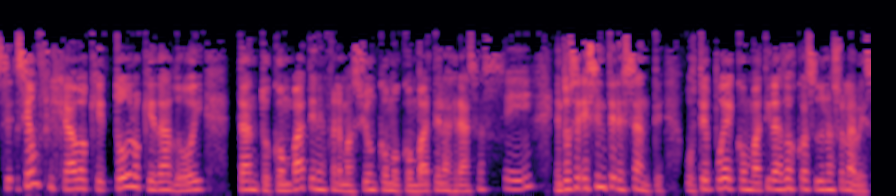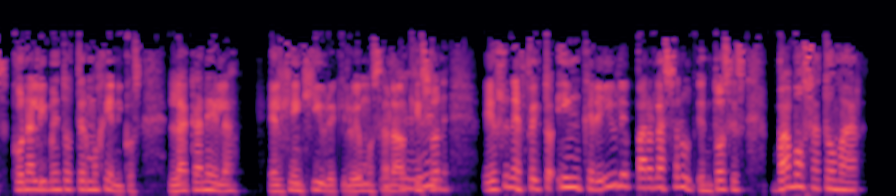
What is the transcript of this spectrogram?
¿Se, se han fijado que todo lo que he dado hoy, tanto combate la inflamación como combate las grasas? Sí. Entonces es interesante, usted puede combatir las dos cosas de una sola vez, con alimentos termogénicos, la canela, el jengibre, que lo hemos hablado, que son, es un efecto increíble para la salud. Entonces vamos a tomar,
